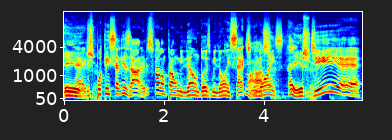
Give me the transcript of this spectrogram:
Né? Eles potencializaram. Eles falam para um milhão, dois milhões, sete Nossa, milhões é de é,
